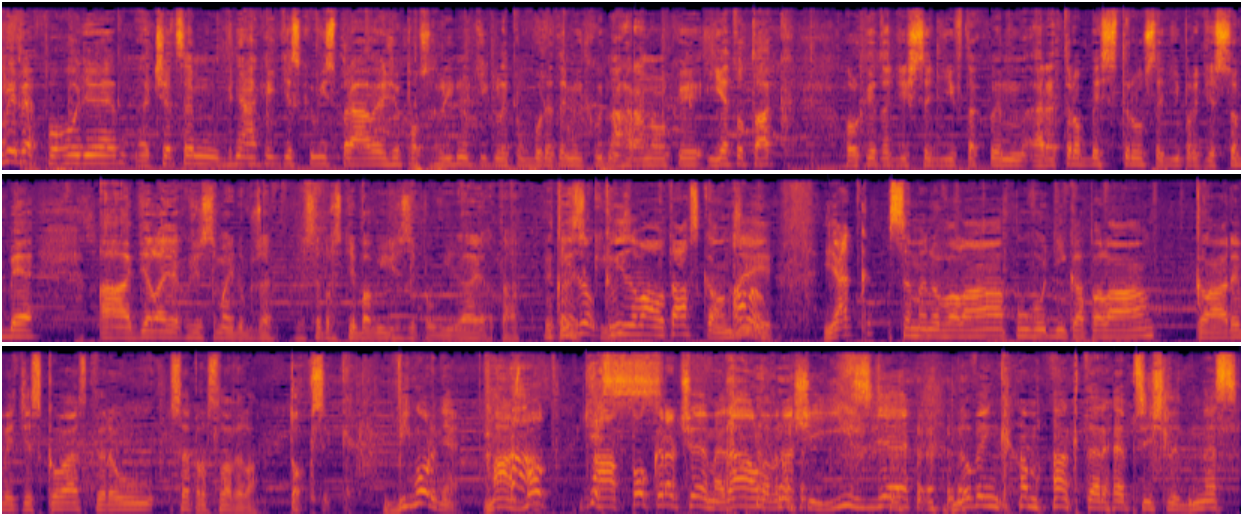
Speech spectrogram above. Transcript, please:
Klip je v pohodě, četl jsem v nějaké tiskové zprávě, že po shlídnutí klipu budete mít chuť na hranolky. Je to tak, holky totiž sedí v takovém retro bistru, sedí proti sobě a dělají jako, že se mají dobře, že se prostě baví, že si povídají a tak. Je to Kvízo, kvízová otázka, Ondřej. Ano. Jak se jmenovala původní kapela Kláry Vytiskové, s kterou se proslavila? Toxic. Výborně, máš bod yes. a pokračujeme dál v naší jízdě novinkama, které přišly dnes,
